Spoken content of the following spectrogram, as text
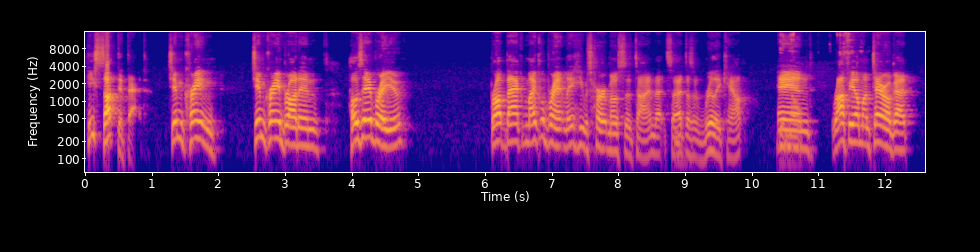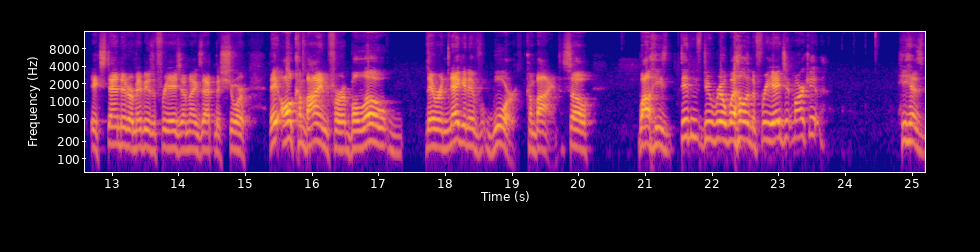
he sucked at that. Jim Crane, Jim Crane brought in Jose Abreu, brought back Michael Brantley. He was hurt most of the time, that so that doesn't really count. And Rafael Montero got extended, or maybe he was a free agent. I'm not exactly sure. They all combined for below. They were negative WAR combined. So while he didn't do real well in the free agent market, he has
